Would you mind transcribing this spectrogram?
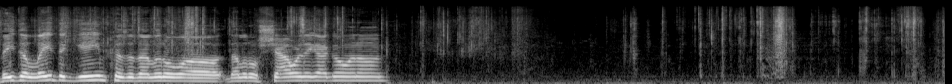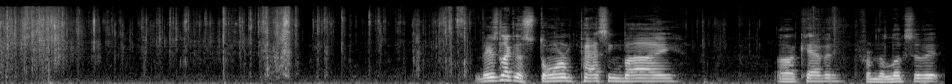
They delayed the game because of that little uh, that little shower they got going on. There's like a storm passing by, uh, Kevin. From the looks of it,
